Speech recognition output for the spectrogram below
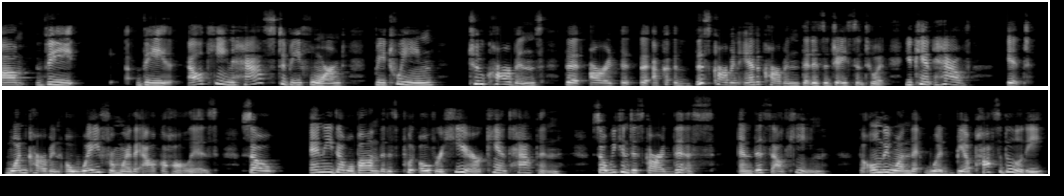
Um, the, the alkene has to be formed between two carbons that are a, a, a, this carbon and a carbon that is adjacent to it. You can't have it one carbon away from where the alcohol is. So any double bond that is put over here can't happen. So we can discard this and this alkene. The only one that would be a possibility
